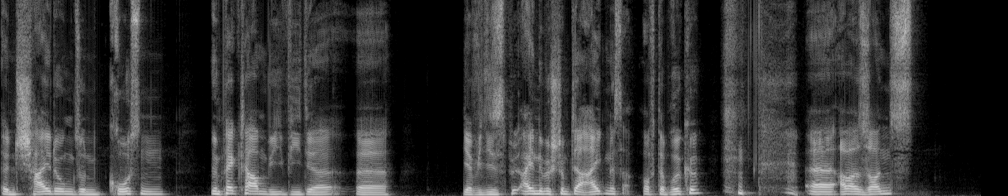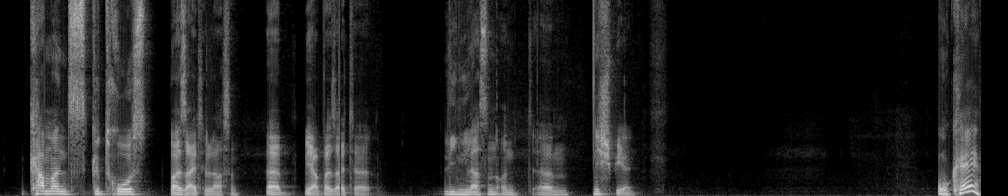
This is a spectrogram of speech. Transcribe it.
Entscheidungen so einen großen Impact haben, wie, wie der, äh, ja, wie dieses eine bestimmte Ereignis auf der Brücke. äh, aber sonst kann man es getrost beiseite lassen. Äh, ja, beiseite liegen lassen und ähm, nicht spielen. Okay,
